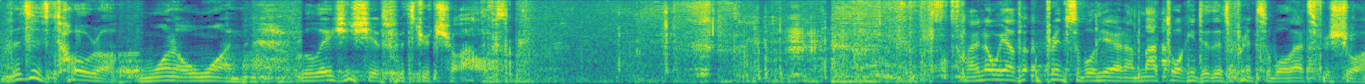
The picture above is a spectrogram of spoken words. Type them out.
This is Torah 101, relationships with your child. I know we have a principle here and I'm not talking to this principle, that's for sure.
